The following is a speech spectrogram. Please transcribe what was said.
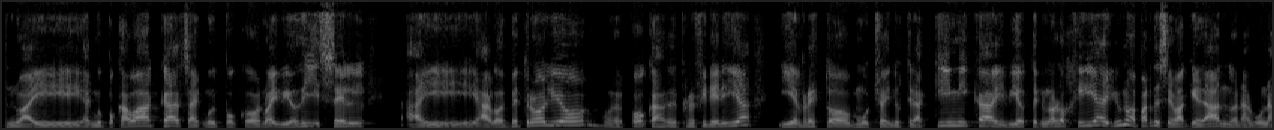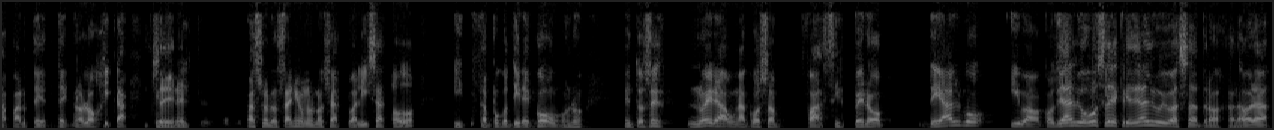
no hay, hay muy pocas vacas, hay muy poco, no hay biodiesel, hay algo de petróleo, eh, pocas de refinería y el resto mucha industria química y biotecnología y uno aparte se va quedando en alguna parte tecnológica que en el, paso de los años uno no se actualiza todo y tampoco tiene cómo, ¿no? Entonces no era una cosa fácil, pero de algo iba a De algo, vos sabés que de algo ibas a trabajar. Ahora,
